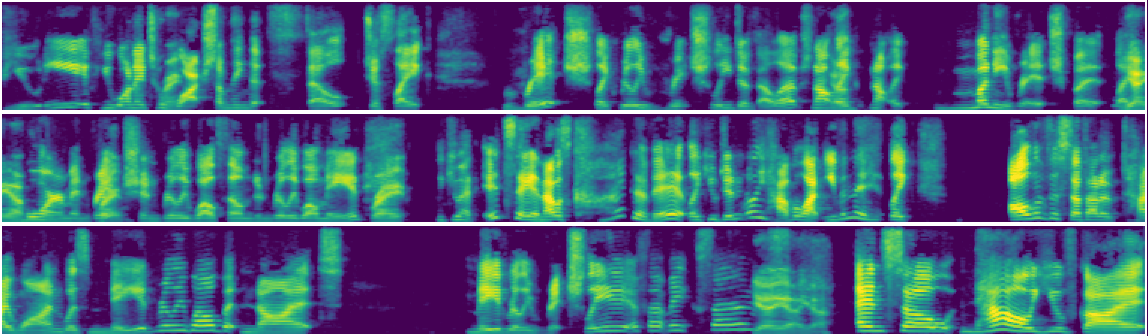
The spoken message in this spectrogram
beauty, if you wanted to Right. watch something that felt just like rich, like really richly developed, not Yeah. like not like money rich, but like Yeah, warm and Right. rich and really well filmed and really well made. Right. Like you had ITSAY and that was kind of it. Like you didn't really have a lot. Even the like all of the stuff out of Taiwan was made really well, but not made really richly, if that makes sense. Yeah, yeah, yeah. And so now you've got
